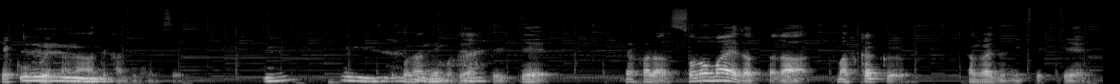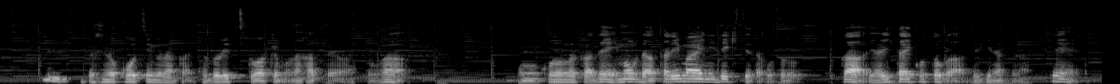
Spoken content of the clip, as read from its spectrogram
結構増えたなって感じるんですよ。うん。うん結構何人も出会っていて、だからその前だったら、まあ深く考えずに生きてきて、うん私のコーチングなんかにたどり着くわけもなかったような人が、このコロナ禍で今まで当たり前にできてたこととか、やりたいことができなくなって、まあ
